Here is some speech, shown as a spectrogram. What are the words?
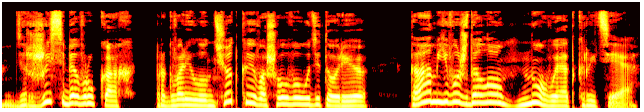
«Держи себя в руках», — проговорил он четко и вошел в аудиторию. Там его ждало новое открытие.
